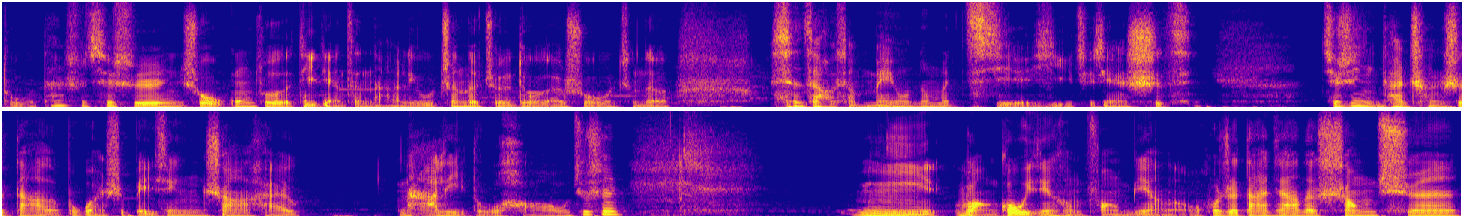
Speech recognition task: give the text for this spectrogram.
都，但是其实你说我工作的地点在哪里，我真的觉得对我来说，我真的现在好像没有那么介意这件事情。其实你看城市大了，不管是北京、上海，哪里都好，就是你网购已经很方便了，或者大家的商圈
